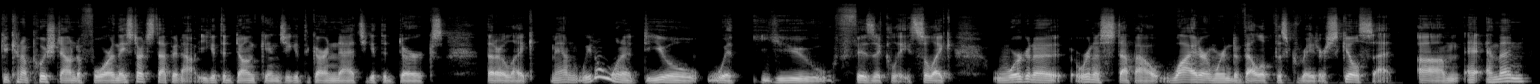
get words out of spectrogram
get kind of pushed down to four, and they start stepping out. You get the Duncans, you get the Garnetts, you get the Dirks that are like, man, we don't want to deal with you physically. So like we're gonna we're gonna step out wider and we're gonna develop this greater skill set. Um, and, and then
